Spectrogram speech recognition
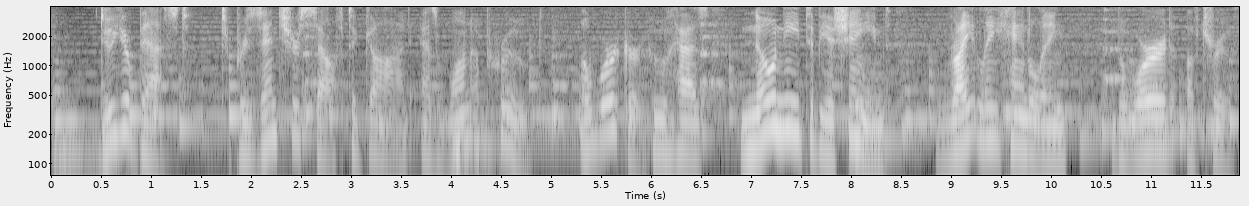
Do your best to present yourself to God as one approved, a worker who has no need to be ashamed, rightly handling the word of truth.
